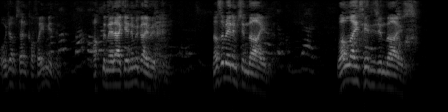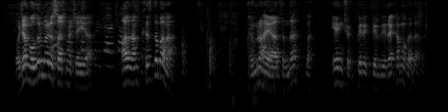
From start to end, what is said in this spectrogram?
Hocam sen kafayı mı yedin? Aklı melakeni mi kaybettin? Nasıl benim için daha hayırlı? Vallahi senin için daha hayırlı. Hocam olur mu öyle saçma şey ya? Adam kızdı bana. Ömrü hayatında bak en çok biriktirdiği rakam o kadarmış.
